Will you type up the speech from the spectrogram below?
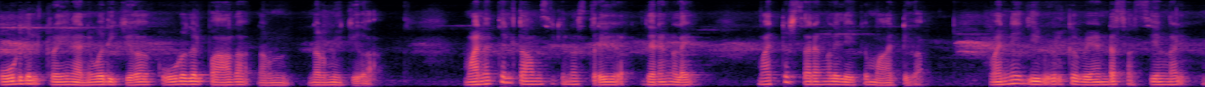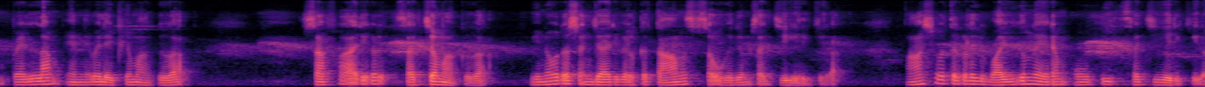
കൂടുതൽ ട്രെയിൻ അനുവദിക്കുക കൂടുതൽ പാത നിർമ്മിക്കുക. വനത്തിൽ താമസിക്കുന്ന സ്ത്രീ ജനങ്ങളെ മറ്റു സ്ഥലങ്ങളിലേക്ക് മാറ്റുക. വന്യജീവികൾക്ക് വേണ്ട സസ്യങ്ങൾ വെള്ളം എന്നിവ ലഭ്യമാക്കുക. സഫാരികൾ സജ്ജമാക്കുക. വിനോദസഞ്ചാരികൾക്ക് താമസ സൗകര്യം സജ്ജീകരിക്കുക. ആശുപത്രികളിൽ വൈകുന്നേരം ഒ പി സജ്ജീകരിക്കുക.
